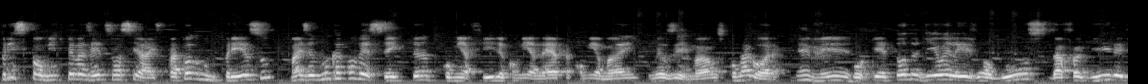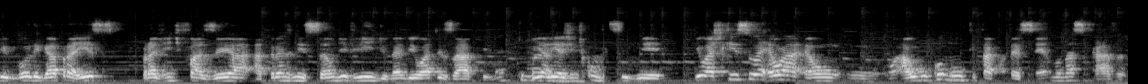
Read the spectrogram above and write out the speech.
principalmente pelas redes sociais. Está todo mundo preso, mas eu nunca conversei tanto com minha filha, com minha neta, com minha mãe, com meus irmãos, como agora. É mesmo. Porque todo dia eu elejo alguns da família, digo, vou ligar para esses para a gente fazer a, a transmissão de vídeo, né, via WhatsApp, né? Que E ali a gente e vê. Eu acho que isso é, uma- é um- um- algo comum que está acontecendo nas casas.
